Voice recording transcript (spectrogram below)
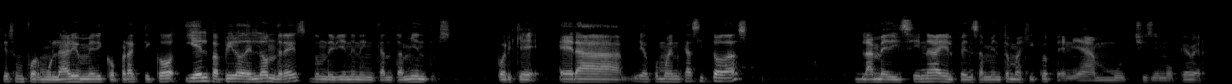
que es un formulario médico práctico, y el papiro de Londres, donde vienen encantamientos, porque era, yo como en casi todas, la medicina y el pensamiento mágico tenía muchísimo que ver.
